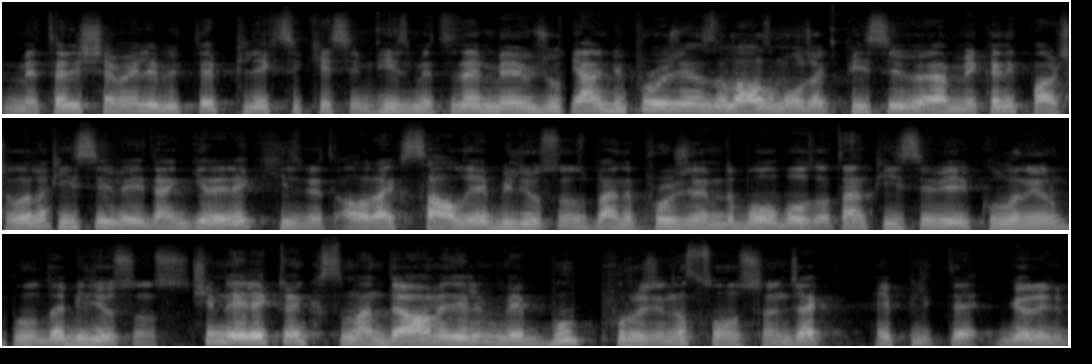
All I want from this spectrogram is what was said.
metal işleme ile birlikte plexi kesim hizmeti de mevcut. Yani bir projenizde lazım olacak PCB veya mekanik parçaları PCB'den girerek hizmet alarak sağlayabiliyorsunuz. Ben de projelerimde bol bol zaten PCB'yi kullanıyorum. Bunu da biliyorsunuz. Şimdi elektronik kısmından devam edelim ve bu proje nasıl sonuçlanacak hep birlikte görelim.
